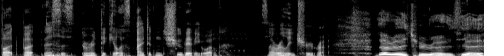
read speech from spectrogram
But, but, this is ridiculous. I didn't shoot anyone. It's not really true, right? It's not really true, Rose, yeah.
